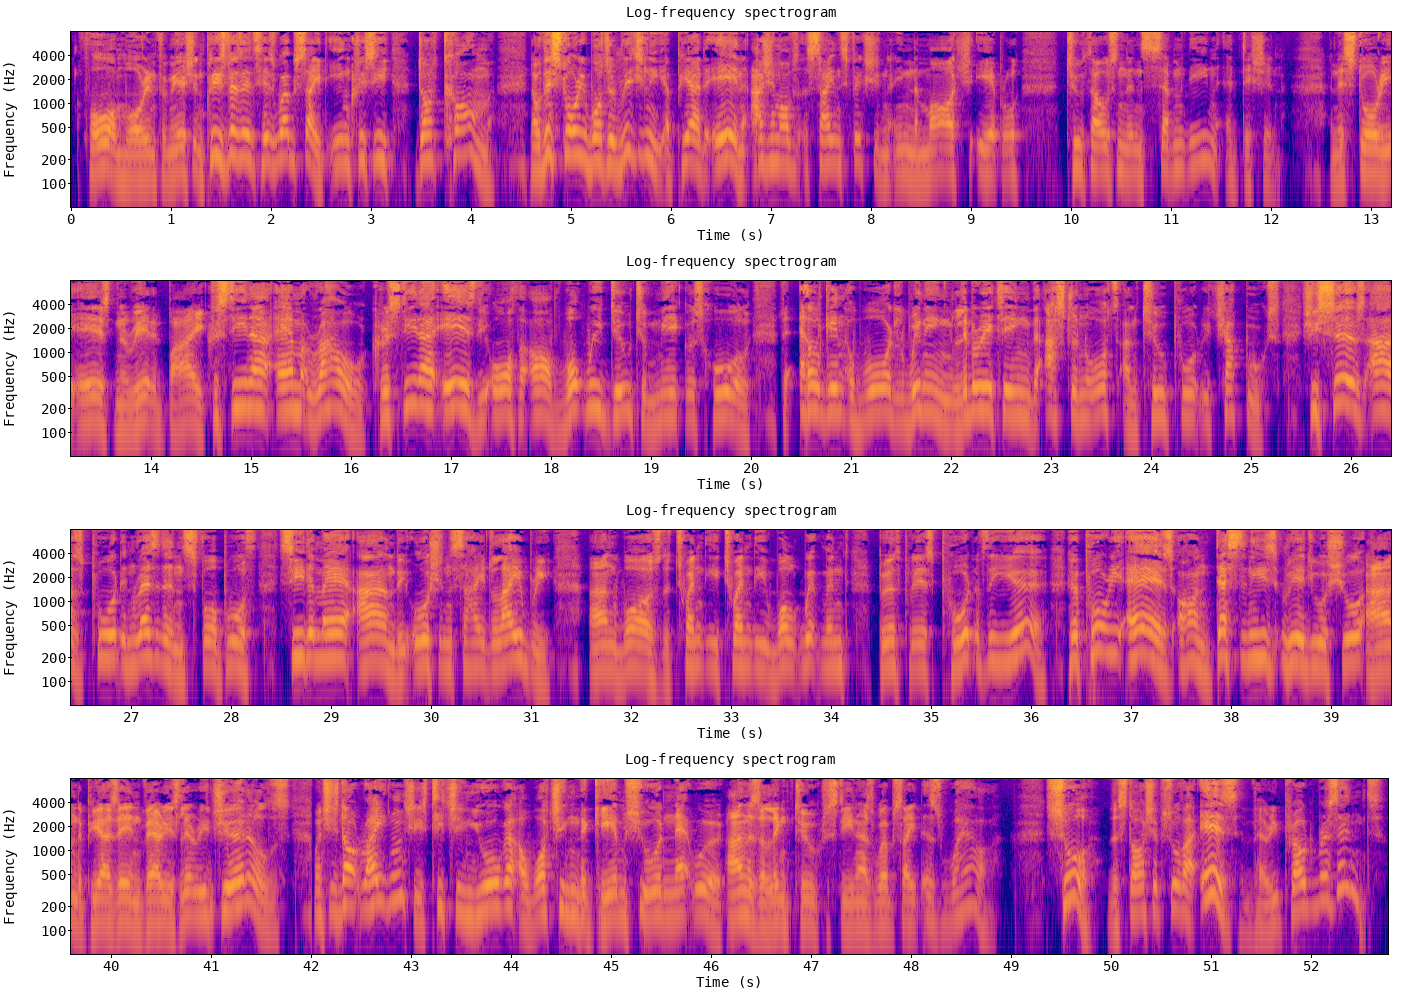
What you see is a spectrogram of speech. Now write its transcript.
For more information, please visit his website, iancreasey.com. Now, this story was originally appeared in Asimov's science fiction in the March April 2017 edition. And this story is narrated by Christina M. Rau. Christina is the author of What We Do to Make Us Whole, the Elgin Award winning Liberating the Astronauts, and two poetry chapbooks. She serves as poet in residence for both Cedarmere and the Oceanside Library and was the 2020 Walt Whitman Birthplace Poet of the Year. Her poetry airs on Destinies radio show and appears in various literary journals. When she's not writing, she's teaching yoga or watching the Game Show Network. And there's a link to Christina's website as well. So, the Starship Sofa is very proud to present.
